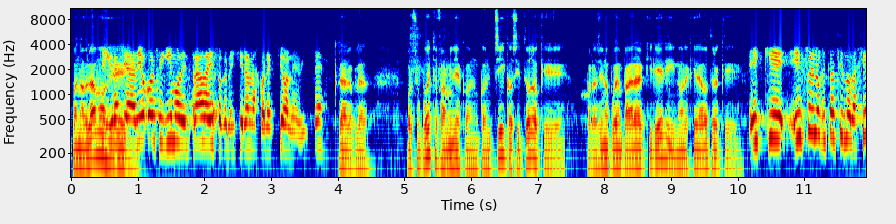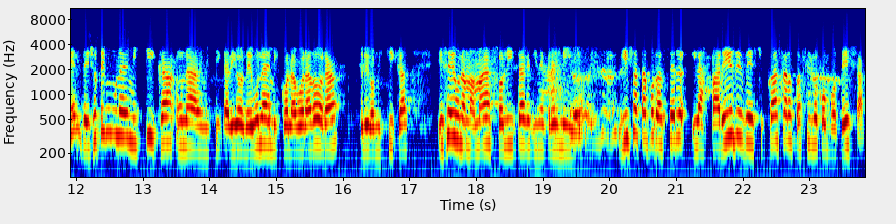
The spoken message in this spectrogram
Cuando hablamos de... gracias a Dios conseguimos de entrada eso que nos hicieran las conexiones, ¿viste? Claro, claro. Por supuesto, familias con, con chicos y todo que por allí no pueden pagar alquiler y no les queda otra que... Es que eso es lo que está haciendo la gente. Yo tengo una de mis chicas, una de mis chicas, digo, de una de mis colaboradoras, yo le digo mis chicas, ella es una mamá solita que tiene tres niños. Y ella está por hacer las paredes de su casa, lo está haciendo con botella.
